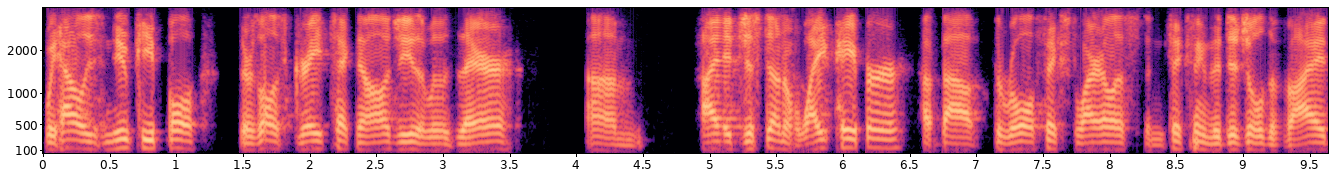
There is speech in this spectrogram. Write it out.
We had all these new people. There was all this great technology that was there. Um, I had just done a white paper about the role of fixed wireless and fixing the digital divide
